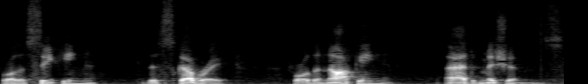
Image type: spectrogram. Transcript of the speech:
For the seeking, discovery. For the knocking, admissions.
